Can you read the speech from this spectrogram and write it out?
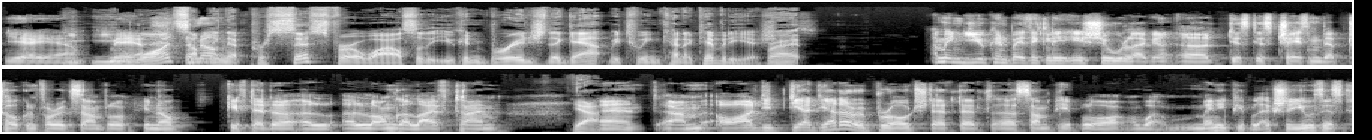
yeah, yeah. You, you yeah, yeah. want No, no. something that persists for a while so that you can bridge the gap between connectivity issues. Right. I mean, you can basically issue like a, uh, this, this JSON web token, for example, you know, give that a, a, a longer lifetime. Yeah. And um, or the, the the other approach that that uh, some people or well many people actually use is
